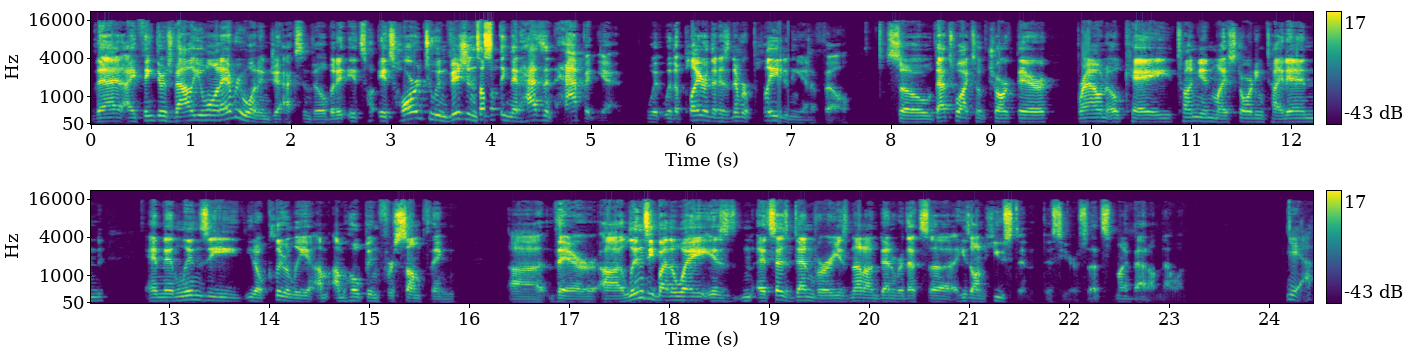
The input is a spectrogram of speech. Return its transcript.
that I think there's value on everyone in Jacksonville. But it, it's it's hard to envision something that hasn't happened yet with, with a player that has never played in the NFL. So that's why I took Chark there. Brown, okay. Tonyan, my starting tight end. And then Lindsay, you know, clearly I'm, I'm hoping for something uh, there. Uh, Lindsay, by the way, is it says Denver. He's not on Denver. That's uh, he's on Houston this year. So that's my bad on that one. Yeah.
